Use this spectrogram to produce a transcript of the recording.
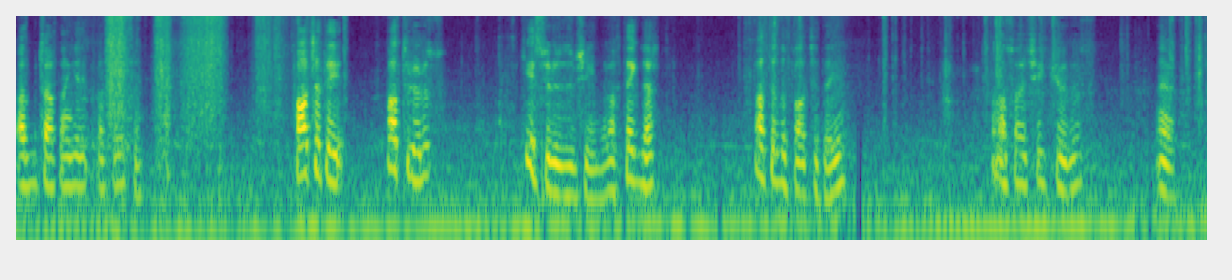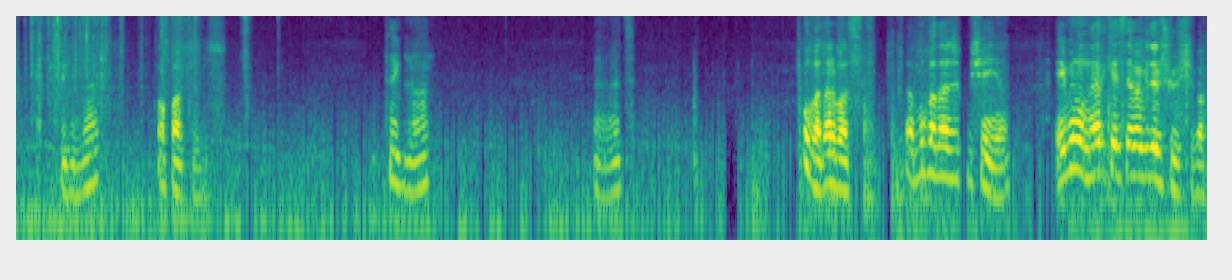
Az bu taraftan gelip bakıyorsun. Falçatayı batırıyoruz. Kesiyoruz bir şekilde. Bak tekrar batırdık falçatayı. Ondan sonra çekiyoruz. Evet. Bu şekilde kopartıyoruz. Tekrar. Evet. Bu kadar basit. Ya bu kadarcık bir şey ya. Emin olun herkes yapabilir şu işi bak.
